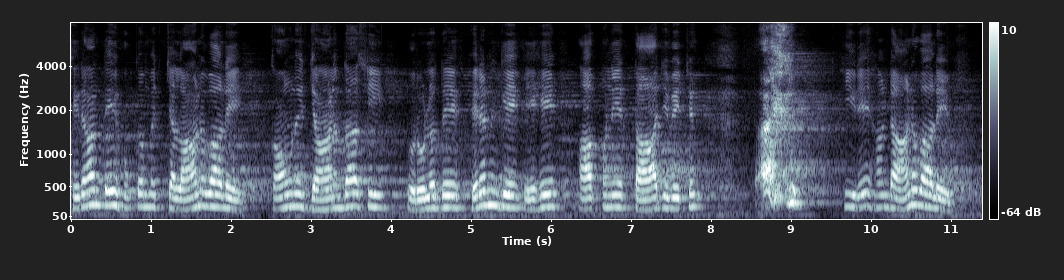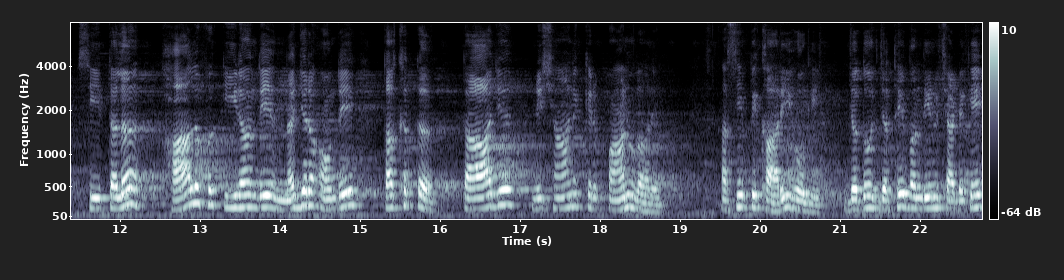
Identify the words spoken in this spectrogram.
ਸਿਰਾਂ ਤੇ ਹੁਕਮ ਚਲਾਉਣ ਵਾਲੇ ਕੌਣ ਜਾਣਦਾ ਸੀ? ਰੁਲਦੇ ਫਿਰਨਗੇ ਇਹ ਆਪਣੇ ਤਾਜ ਵਿੱਚ। ਹੀਰੇ ਹੰਡਾਣ ਵਾਲੇ ਸੀਤਲ ਹਾਲ ਫਕੀਰਾਂ ਦੇ ਨਜ਼ਰ ਆਉਂਦੇ ਤਖਤ ਤਾਜ ਨਿਸ਼ਾਨ ਕਿਰਪਾਨ ਵਾਲੇ ਅਸੀਂ ਭਿਖਾਰੀ ਹੋ ਗਏ। ਜਦੋਂ ਜਥੇਬੰਦੀ ਨੂੰ ਛੱਡ ਕੇ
